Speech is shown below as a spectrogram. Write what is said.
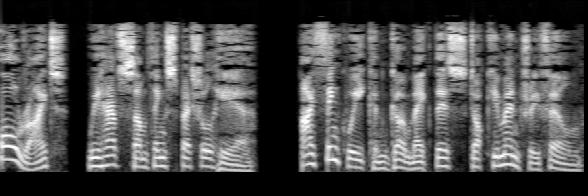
alright, we have something special here. I think we can go make this documentary film.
